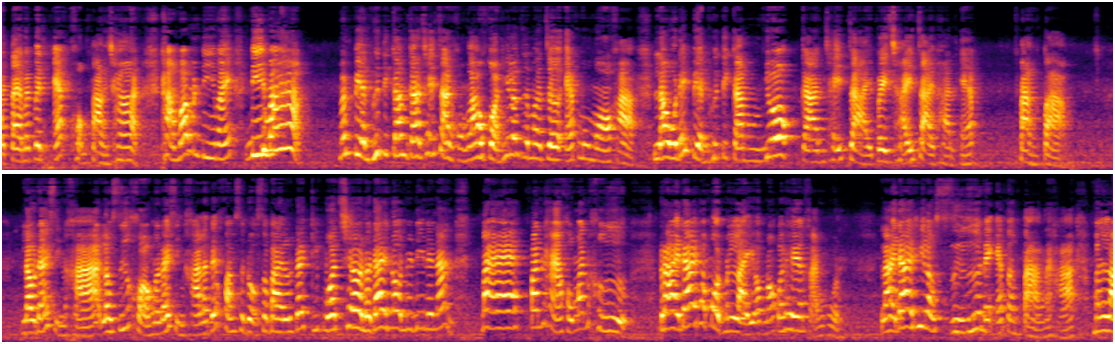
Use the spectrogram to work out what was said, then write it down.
น์แต่มันเป็นแอปของต่างชาติ ถามว่ามันดีไหม ดีมาก มันเปลี่ยนพฤติกรรมการใช้จ่ายของเราก่อนที่เราจะมาเจอแอปมูมอค่ะ เราได้เปลี่ยนพฤติกรรมโยกการใช้จ่ายไปใช้จ่ายผ่านแอปต่างๆ เราได้สินค้าเราซื้อของเราได้สินค้าเราได้ความสะดวกสบายเราได้กิฟต์วอชเชอร์เราได้นอนนี่ในนั่นแต่ปัญหาของมันคือ รายได้ทั้งหมดมันไหลออกนอกประเทศค่ะทุกคนรายได้ที่เราซื้อในแอปต่างๆนะคะ มันไหล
